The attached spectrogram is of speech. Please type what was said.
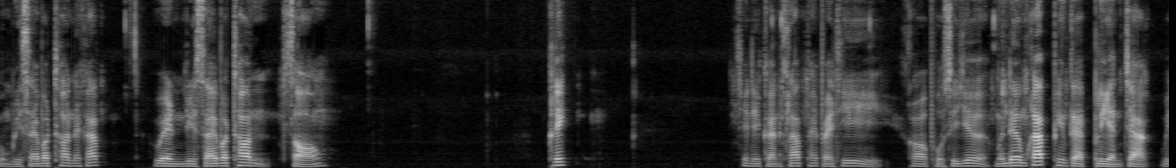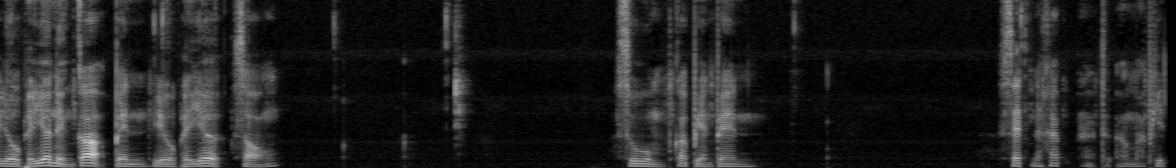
ปุ่ม Resize Button นะครับ When Resize Button 2 คลิก เช่นเดียวกันครับให้ไปที่ Call Procedure เหมือนเดิมครับ เพียงแต่เปลี่ยนจาก Video Player 1 ก็เป็น Video Player 2 Zoom ก็เปลี่ยนเป็น Set นะครับ เอามาผิด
